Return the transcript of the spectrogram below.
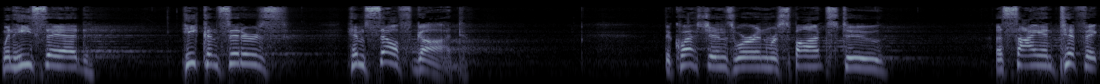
when he said he considers himself God. The questions were in response to a scientific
